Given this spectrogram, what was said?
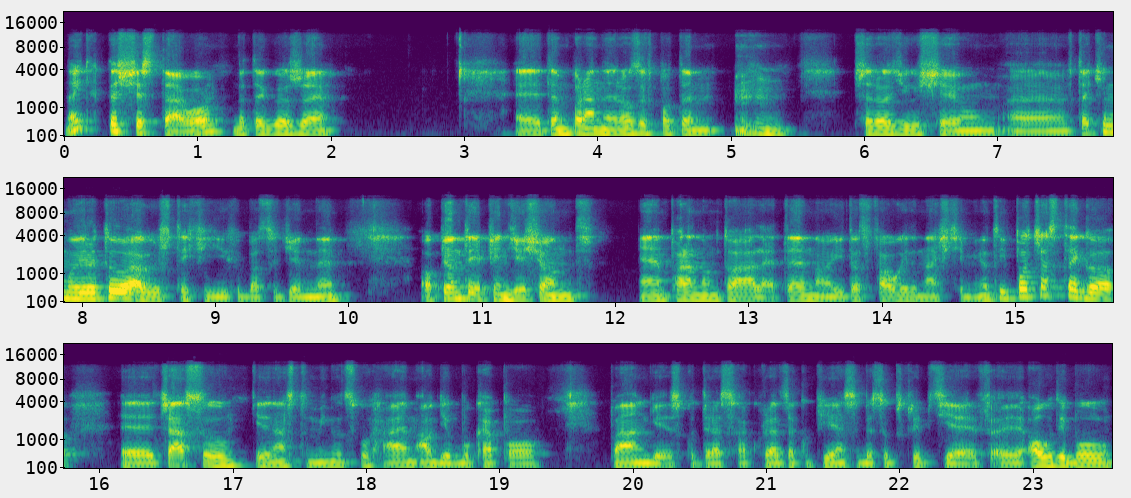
No i tak też się stało, dlatego że ten poranny rozruch potem przerodził się e, w taki mój rytuał już w tej chwili chyba codzienny. O 5.50 miałem poranną toaletę, no i to trwało 11 minut i podczas tego e, czasu, 11 minut, słuchałem audiobooka po, po angielsku. Teraz akurat zakupiłem sobie subskrypcję w e, Audible.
